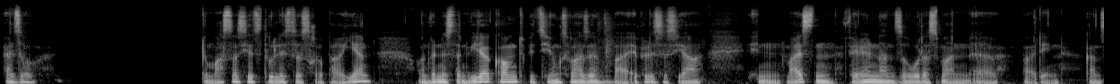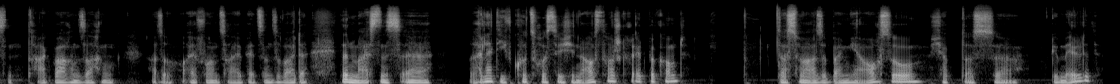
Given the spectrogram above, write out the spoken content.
also du machst das jetzt, du lässt das reparieren und wenn es dann wiederkommt, beziehungsweise bei Apple ist es ja in meisten Fällen dann so, dass man äh, bei den ganzen tragbaren Sachen, also iPhones, iPads und so weiter, dann meistens äh, relativ kurzfristig ein Austauschgerät bekommt. Das war also bei mir auch so. Ich habe das äh, gemeldet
